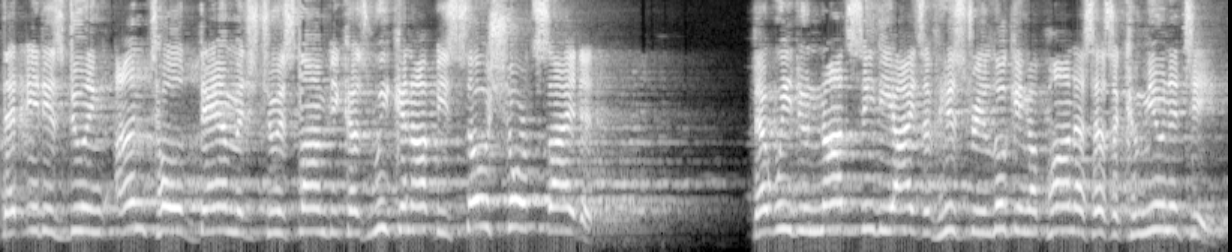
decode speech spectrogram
that it is doing untold damage to Islam because we cannot be so short-sighted that we do not see the eyes of history looking upon us as a community.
